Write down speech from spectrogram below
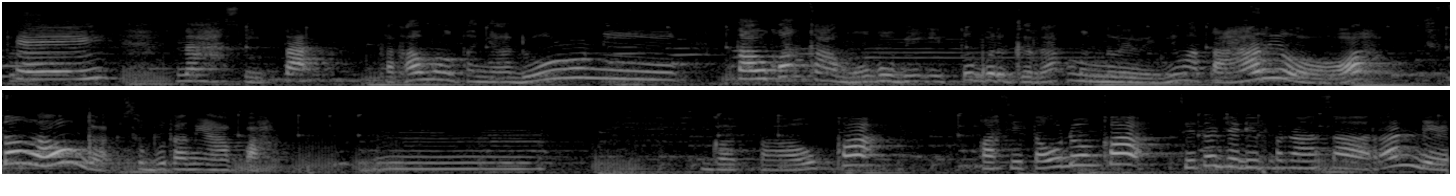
oke. Nah Sita, kakak mau tanya dulu nih. Tahukah kamu bumi itu bergerak mengelilingi matahari loh? Sita tahu nggak sebutannya apa? Hmm, nggak tahu Kak. Kasih tahu dong Kak, Sita jadi penasaran deh.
